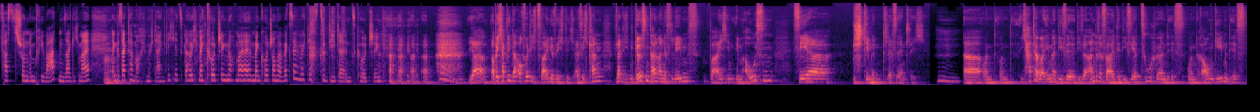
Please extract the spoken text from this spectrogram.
fast schon im Privaten, sag ich mal, mhm. dann gesagt haben, ach, ich möchte eigentlich jetzt, glaube ich, mein Coaching noch mal, mein Coach nochmal wechseln, möchte jetzt zu Dieter ins Coaching. ja, aber ich habe da auch wirklich zweigesichtig. Also ich kann, wie gesagt, ich, den größten Teil meines Lebens war ich in, im Außen sehr bestimmend letztendlich. Hm. Äh, und, und ich hatte aber immer diese, diese andere Seite, die sehr zuhörend ist und raumgebend ist,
